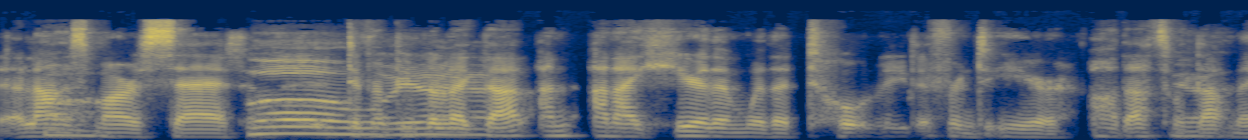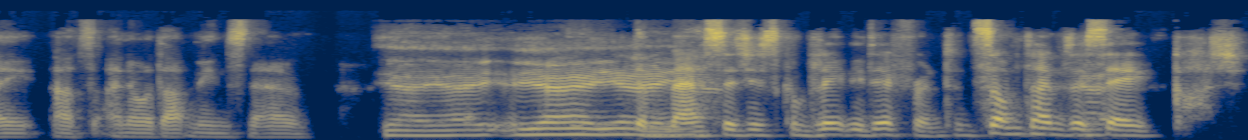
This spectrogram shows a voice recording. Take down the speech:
Alanis oh. Morissette, and oh, different people yeah, like yeah. that, and and I hear them with a totally different ear. Oh, that's what that means. That's I know what that means now. Yeah, yeah, yeah, yeah. The message is completely different, and sometimes I say, "Gosh,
